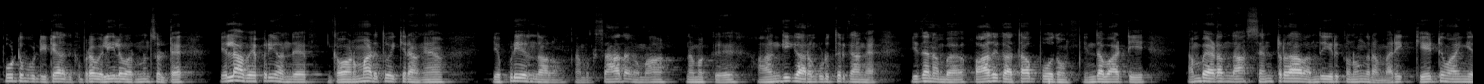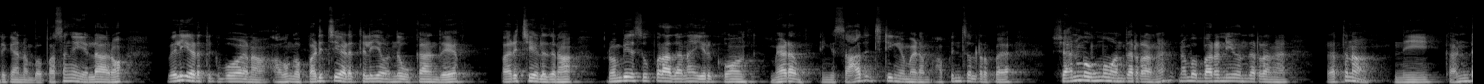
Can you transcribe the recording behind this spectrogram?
பூட்டு பூட்டிட்டு அதுக்கப்புறம் வெளியில் வரணும்னு சொல்லிட்டு எல்லா பேப்பரையும் வந்து கவனமாக எடுத்து வைக்கிறாங்க. எப்படி இருந்தாலும் நமக்கு சாதகமாக நமக்கு அங்கீகாரம் கொடுத்துருக்காங்க. இதை நம்ம பாதுகாத்தா போதும். இந்த வாட்டி நம்ம இடம்தான் சென்டராக வந்து இருக்கணுங்கிற மாதிரி கேட்டு வாங்கியிருக்கேன் நம்ம பசங்க எல்லாரும். வெளி இடத்துக்கு போக வேணாம். அவங்க படித்த இடத்துலையே வந்து உட்காந்து பரீட்சை எழுதுனா ரொம்ப சூப்பராக தானே இருக்கும். மேடம் நீங்கள் சாதிச்சிட்டீங்க மேடம் அப்படின்னு சொல்கிறப்ப சண்முகமும் வந்துடுறாங்க. நம்ம பரணியும் வந்துடுறாங்க. ரத்னா நீ கண்ட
